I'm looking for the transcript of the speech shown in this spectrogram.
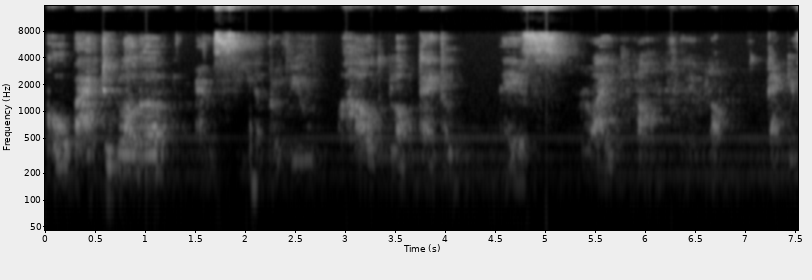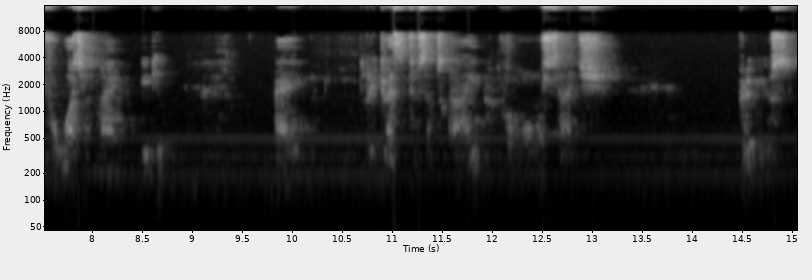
go back to Blogger and see the preview how the blog title is right now for your blog. Thank you for watching my video. I request to subscribe for more such previews.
